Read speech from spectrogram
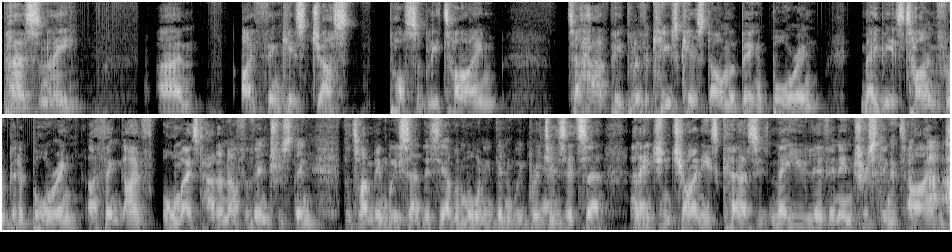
personally, um, I think it's just possibly time to have people have accused Keir Starmer of being boring. Maybe it's time for a bit of boring. I think I've almost had enough of interesting for the time being. We said this the other morning, didn't we, Bridges? It's a, an ancient Chinese curse is may you live in interesting times.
